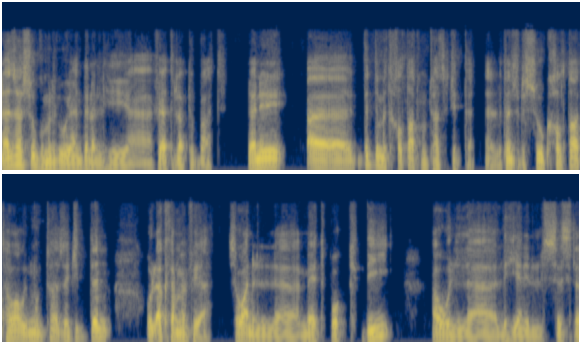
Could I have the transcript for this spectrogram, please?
لا زال سوقهم القوي عندنا اللي هي فئة اللابتوبات يعني قدمت خلطات ممتازة جدا لو تنزل السوق خلطات هواوي ممتازة جدا والأكثر من فئة سواء الميت بوك دي أو اللي هي يعني السلسلة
